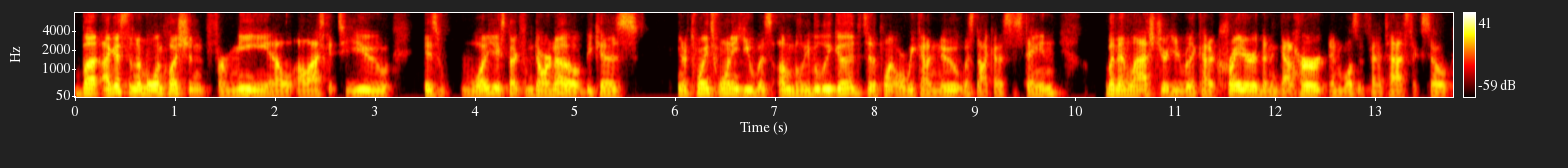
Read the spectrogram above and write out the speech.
but I guess the number one question for me, and I'll, I'll ask it to you, is what do you expect from d'Arnaud? Because you know, 2020 he was unbelievably good to the point where we kind of knew it was not going to sustain. But then last year he really kind of cratered, then got hurt and wasn't fantastic. So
